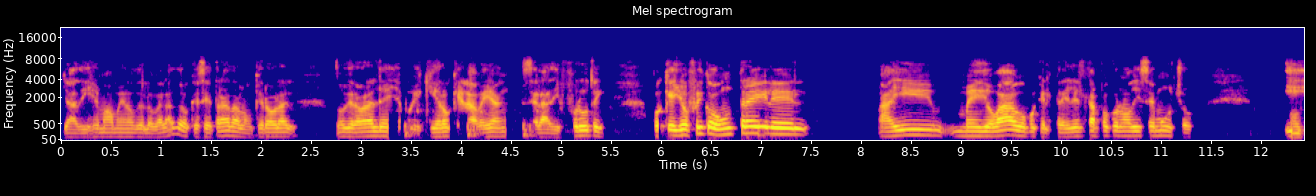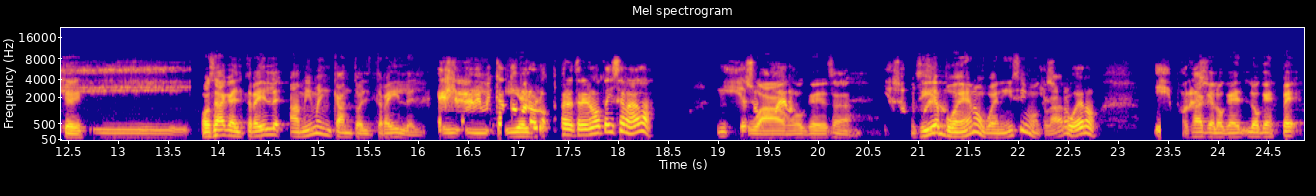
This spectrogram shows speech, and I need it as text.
ya dije más o menos de lo, de lo que se trata, no quiero hablar, no quiero hablar de ella porque quiero que la vean, se la disfruten, porque yo fui con un trailer ahí medio vago, porque el trailer tampoco nos dice mucho. Y, O sea que el trailer, a mí me encantó el trailer. pero, el trailer no te dice nada. wow, sí, es bueno, buenísimo, claro. bueno. o sea que lo que, lo que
